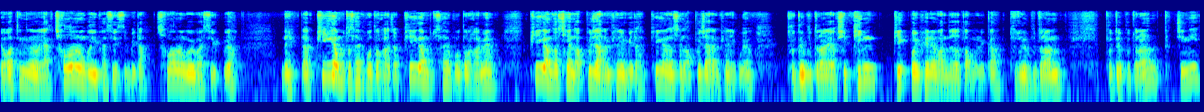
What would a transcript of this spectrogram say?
이 같은 경우는 약 1,000원을 구입할 수 있습니다. 1,000원을 구입할 수 있고요. 네, 일단 피기감부터 살펴보도록 하죠. 피기감부터 살펴보도록 하면 피기감 자체는 나쁘지 않은 편입니다. 피기감 자체는 나쁘지 않은 편이고요. 부들부들한 역시 빅, 빅 볼펜을 만들었다 보니까 부들부들한 부들부들한 특징이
